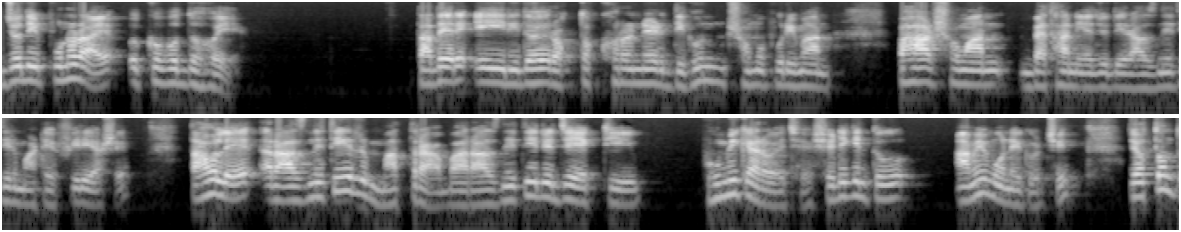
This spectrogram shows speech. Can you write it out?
যদি পুনরায় ঐক্যবদ্ধ হয়ে তাদের এই হৃদয়ে রক্তক্ষরণের দ্বিগুণ সমপরিমাণ পাহাড় সমান ব্যথা নিয়ে যদি রাজনীতির মাঠে ফিরে আসে, তাহলে রাজনীতির মাত্রা বা রাজনীতির যে একটি ভূমিকা রয়েছে, সেটি কিন্তু আমি মনে করছি যে অত্যন্ত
